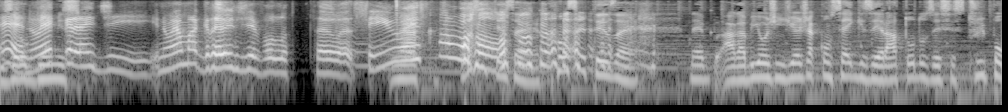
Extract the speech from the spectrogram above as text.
É, zerou não games... é grande. Não é uma grande evolução assim, Ah, mas tá com bom. certeza é, com certeza é. Né, a Gabi hoje em dia já consegue zerar todos esses triple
